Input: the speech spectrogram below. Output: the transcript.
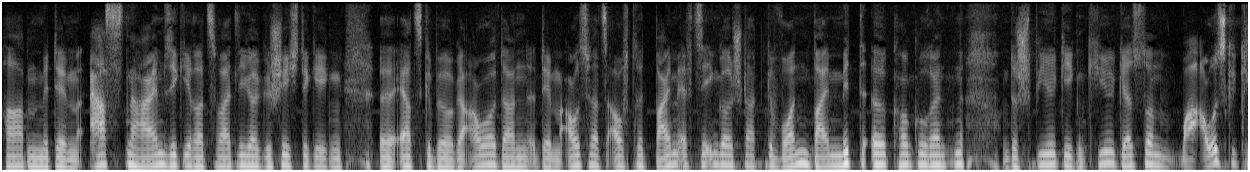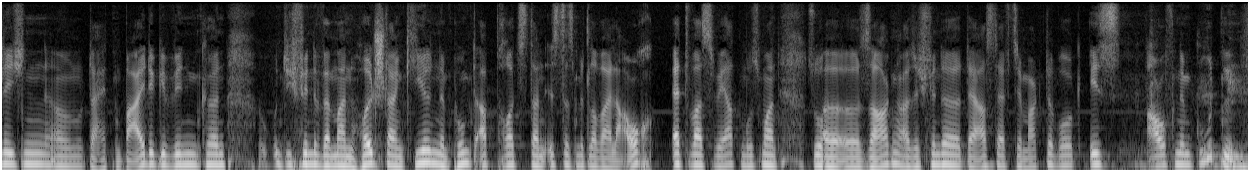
haben, mit dem ersten Heimsieg ihrer Zweitligageschichte gegen äh, Erzgebirge Aue, dann dem Auswärtsauftritt beim FC Ingolstadt gewonnen, beim Mitkonkurrenten. und das Spiel gegen Kiel gestern war ausgeglichen, äh, da hätten beide gewinnen können. Und ich finde, wenn man Holstein-Kiel einen Punkt abtrotzt, dann ist das mittlerweile auch etwas wert, muss man so äh, sagen. Also ich finde, der erste FC Magdeburg ist auf einem guten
